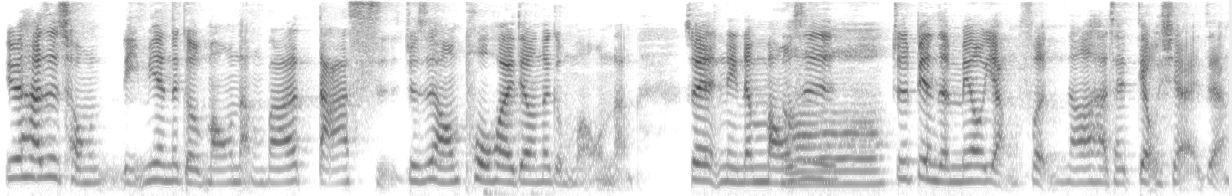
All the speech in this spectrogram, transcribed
因为它是从里面那个毛囊把它打死，就是好像破坏掉那个毛囊，所以你的毛是、oh. 就是变成没有养分，然后它才掉下来这样。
